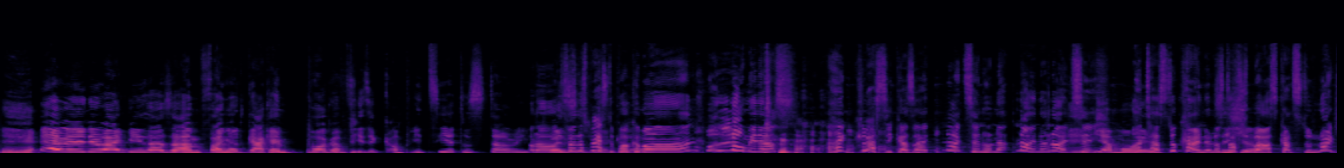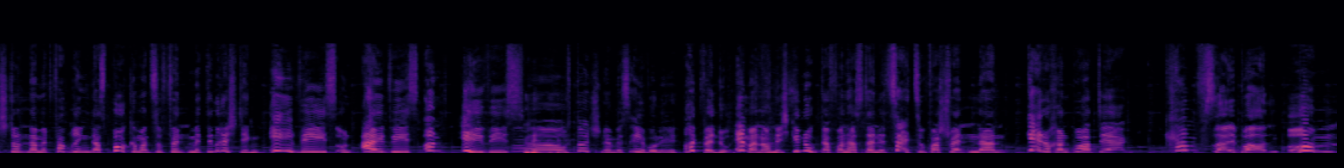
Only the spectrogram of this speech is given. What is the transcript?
Er will nur ein Bisasam fangen, hat gar keinen Bock auf diese komplizierte Story. Oder Weiß für das beste. Pokémon, Voluminas. Ein Klassiker seit 1999. Ja, moin. Und hast du keine Lust auf Sicher. Spaß, kannst du neun Stunden damit verbringen, das Pokémon zu finden mit den richtigen Eevees und Ivies und Eevees. auf Deutsch nennen wir es Evoli. Und wenn du immer noch nicht genug davon hast, deine Zeit zu verschwenden, dann geh doch an Bord der Kampfseilbahn, um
